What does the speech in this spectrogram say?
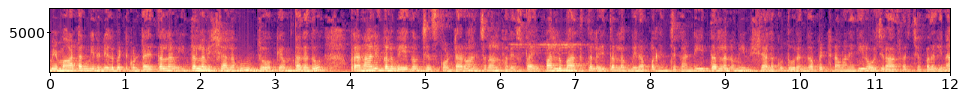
మీ మాటను మీరు నిలబెట్టుకుంటారు ఇతరుల ఇతరుల విషయాలకు జోక్యం తగదు. ప్రణాళికలు వేగం చేసుకుంటారు అంచనాలు ఫలిస్తాయి. పనులు బాధ్యతలు ఇతరులకు మీరు అప్పగించకండి. ఇతరులను మీ విషయాలకు దూరంగా పెట్టడం అనేది రోజు రాసారి చెప్పదగిన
